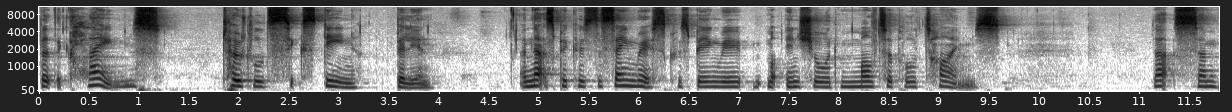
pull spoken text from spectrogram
but the claims totaled 16 billion. And that's because the same risk was being insured multiple times. That's um,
